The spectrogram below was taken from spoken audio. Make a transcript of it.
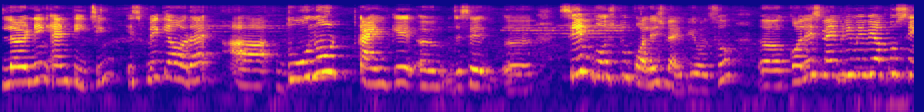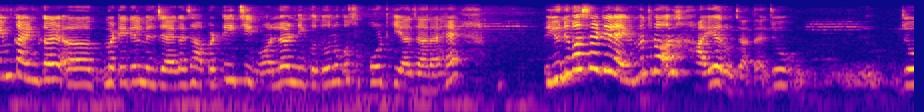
लर्निंग एंड टीचिंग इसमें क्या हो रहा है? आ, दोनों काइंड के जैसे same goes to college library also college library में भी आपको सेम काइंड का मटेरियल मिल जाएगा जहाँ पर टीचिंग और लर्निंग को दोनों को सपोर्ट किया जा रहा है. यूनिवर्सिटी लाइब्रेरी में थोड़ा और हायर हो जाता है जो जो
